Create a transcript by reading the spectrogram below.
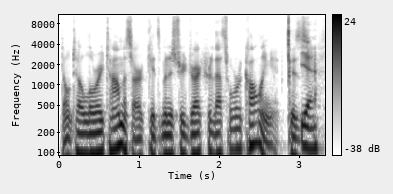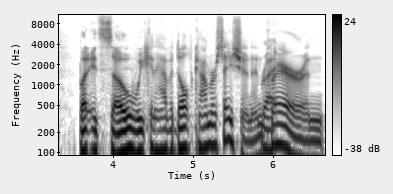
Don't tell Lori Thomas, our kids ministry director, that's what we're calling it. Because, Yeah. but it's so we can have adult conversation and Right. prayer and.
